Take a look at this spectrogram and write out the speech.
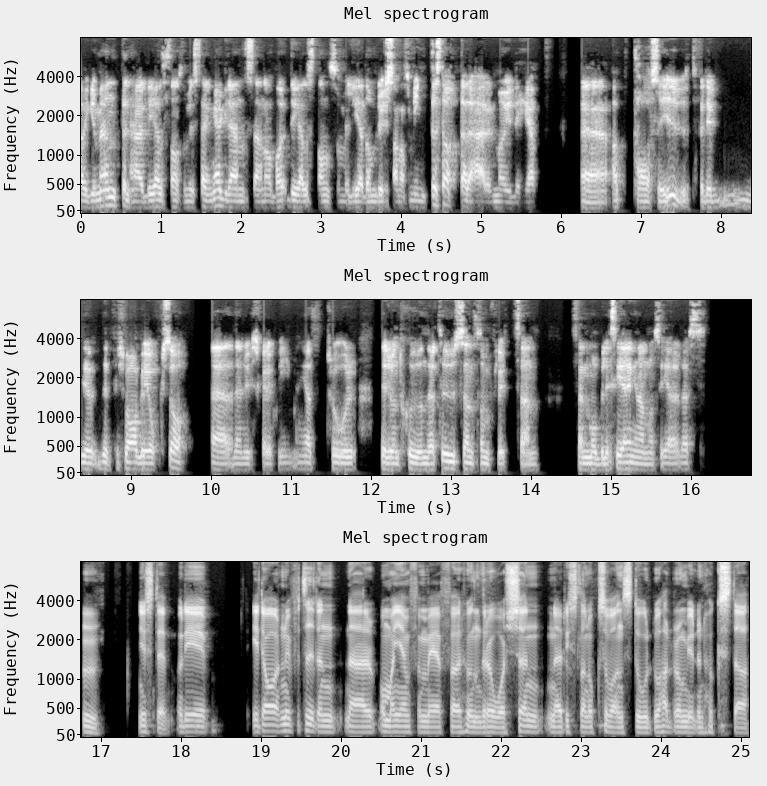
argumenten här. Dels de som vill stänga gränsen och dels de som vill ge de ryssarna som inte stöttar det här en möjlighet eh, att ta sig ut. För det, det, det försvagar ju också eh, den ryska regimen. Jag tror det är runt 700 000 som flytt sedan, sedan mobiliseringen annonserades. Mm, just det. Och det är idag, nu för tiden, när, om man jämför med för hundra år sedan när Ryssland också var en stor, då hade de ju den högsta,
